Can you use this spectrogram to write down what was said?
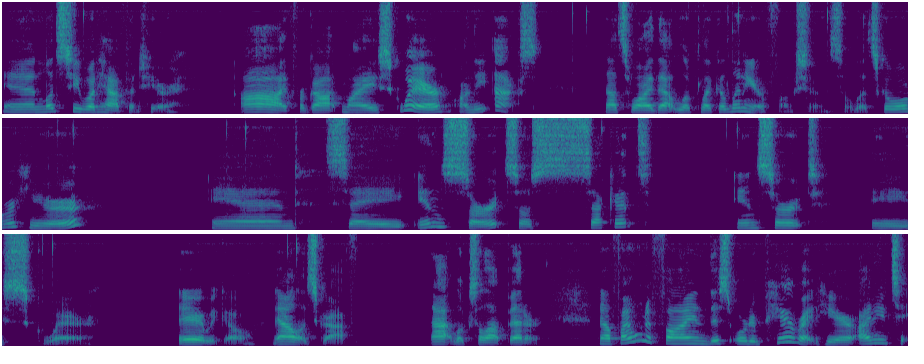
And let's see what happened here. Ah, I forgot my square on the x. That's why that looked like a linear function. So let's go over here and say insert, so second insert a square. There we go. Now let's graph. That looks a lot better. Now if I want to find this ordered pair right here, I need to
